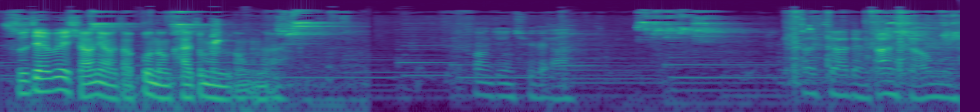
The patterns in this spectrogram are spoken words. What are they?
直接喂小鸟的不能开这么浓的。放进去给它，再加点蛋小米，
